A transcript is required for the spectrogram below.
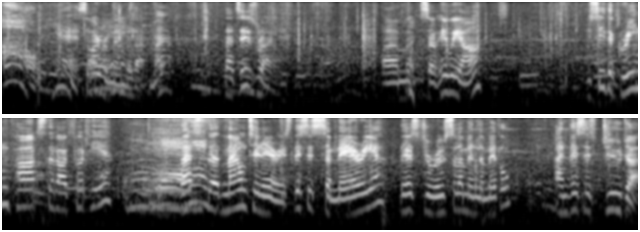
"Oh, yes, I remember that map. That's Israel." Um, so here we are. You see the green parts that I've put here? Yeah. That's the mountain areas. This is Samaria. There's Jerusalem in the middle. And this is Judah.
